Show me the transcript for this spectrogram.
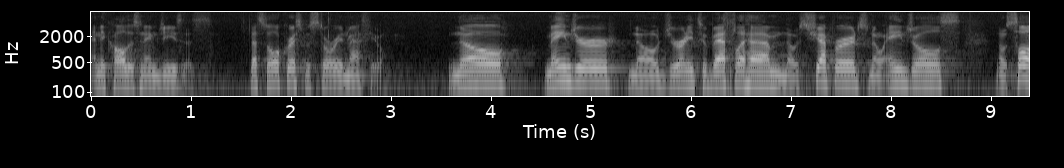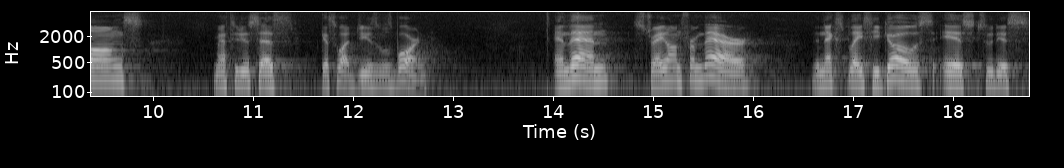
And he called his name Jesus. That's the whole Christmas story in Matthew. No manger, no journey to Bethlehem, no shepherds, no angels, no songs. Matthew just says, guess what? Jesus was born. And then, straight on from there, the next place he goes is to this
